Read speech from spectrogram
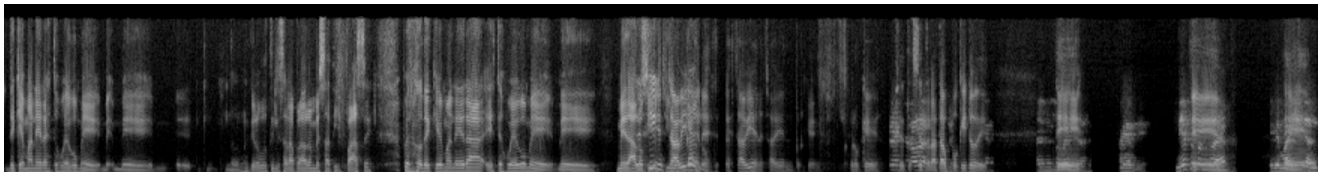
de qué manera este juego me, me eh, no, quiero utilizar la palabra me satisface, pero de qué manera este juego me, da lo que yo estoy está bien, está bien, está bien, porque Creo que se, trata un poquito de... de eh, eh,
